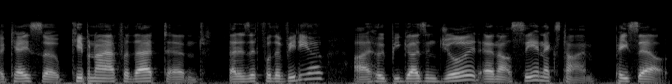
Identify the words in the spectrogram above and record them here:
Okay, so keep an eye out for that, and that is it for the video. I hope you guys enjoyed, and I'll see you next time. Peace out.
